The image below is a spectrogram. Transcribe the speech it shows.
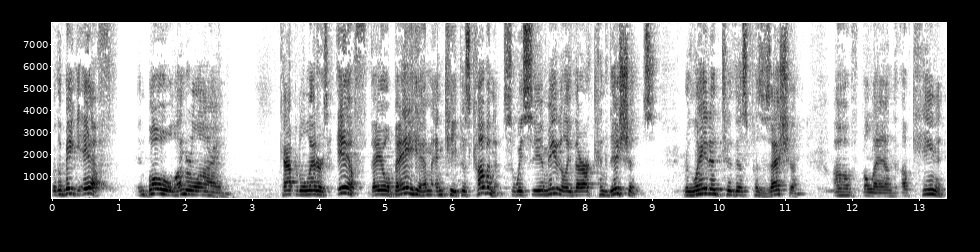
with a big if in bold, underlined, capital letters, if they obey him and keep his covenant. So we see immediately there are conditions related to this possession of the land of Canaan.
